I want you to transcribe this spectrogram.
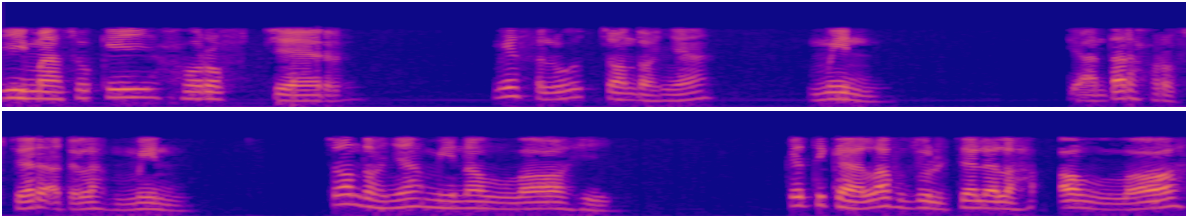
dimasuki huruf jar. Mislu contohnya min. Di antara huruf jar adalah min. Contohnya minallahi. Ketika lafzul jalalah Allah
